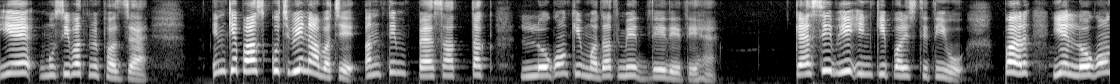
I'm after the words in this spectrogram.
ये मुसीबत में फंस जाए, इनके पास कुछ भी ना बचे, अंतिम पैसा तक लोगों की मदद में दे देते हैं। कैसी भी इनकी परिस्थिति हो, पर ये लोगों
